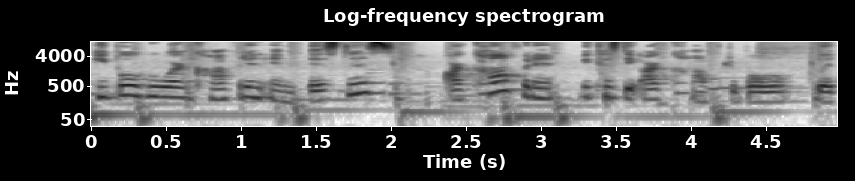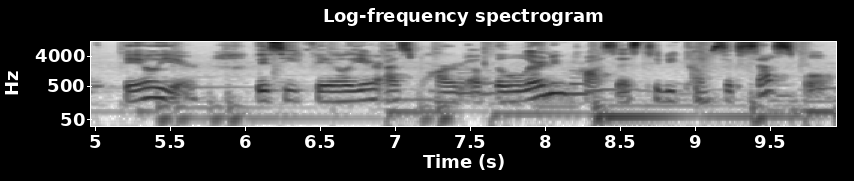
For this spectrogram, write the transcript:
People who are confident in business are confident because they are comfortable with failure. They see failure as part of the learning process to become successful.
